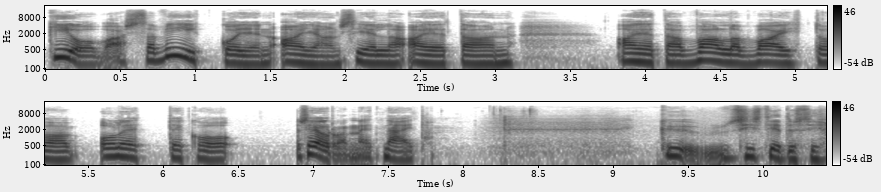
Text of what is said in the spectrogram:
Kiovassa viikkojen ajan. Siellä ajetaan, ajetaan vallanvaihtoa. Oletteko seuranneet näitä? Ky- siis tietysti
